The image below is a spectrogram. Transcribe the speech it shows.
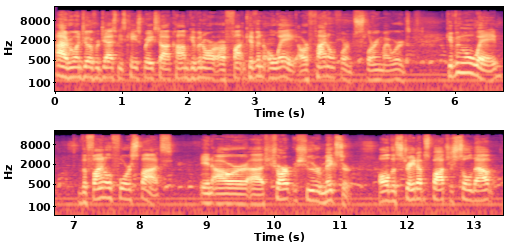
Hi everyone, Joe for JaspysCaseBreaks.com, giving our, our giving away our final four. I'm slurring my words. Giving away the final four spots in our uh, sharpshooter mixer. All the straight up spots are sold out.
